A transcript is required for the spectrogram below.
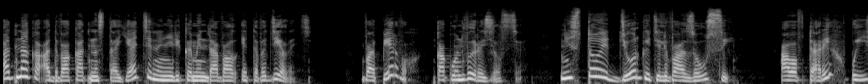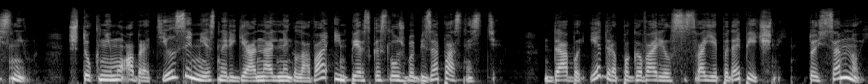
Однако адвокат настоятельно не рекомендовал этого делать. Во-первых, как он выразился, не стоит дергать льва за усы. А во-вторых, пояснил, что к нему обратился местный региональный глава имперской службы безопасности, дабы Эдра поговорил со своей подопечной, то есть со мной,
